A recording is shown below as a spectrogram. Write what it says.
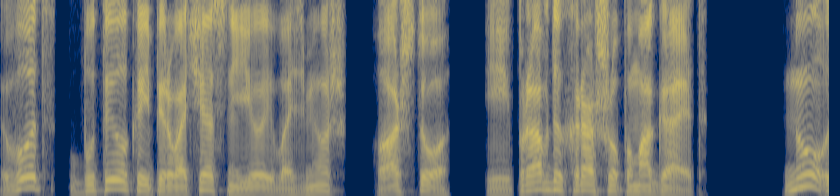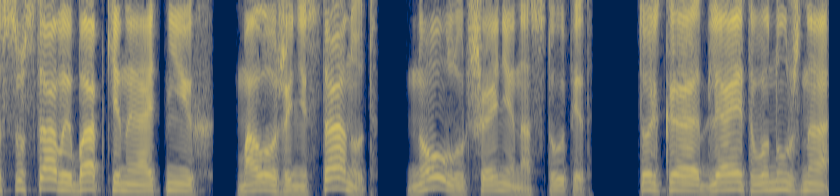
Вот бутылкой первача с нее и возьмешь. А что, и правда хорошо помогает. Ну, суставы бабкины от них моложе не станут, но улучшение наступит. Только для этого нужно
